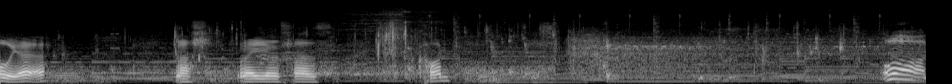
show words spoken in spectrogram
Oh yeah. Nice medium size cod. Oh,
